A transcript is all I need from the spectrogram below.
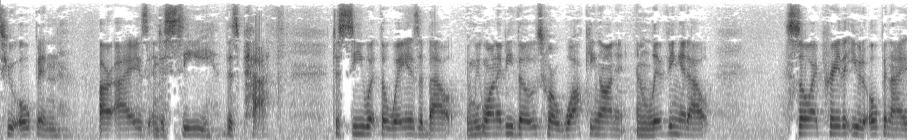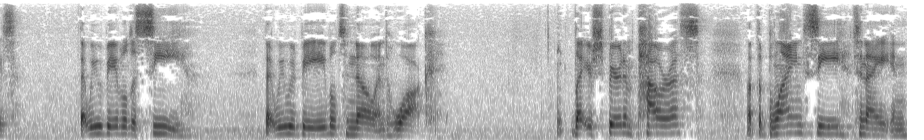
to open our eyes and to see this path, to see what the way is about. And we want to be those who are walking on it and living it out. So I pray that you would open eyes, that we would be able to see that we would be able to know and to walk. Let your Spirit empower us. Let the blind see tonight. In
